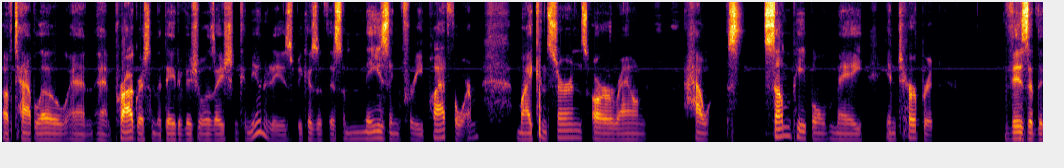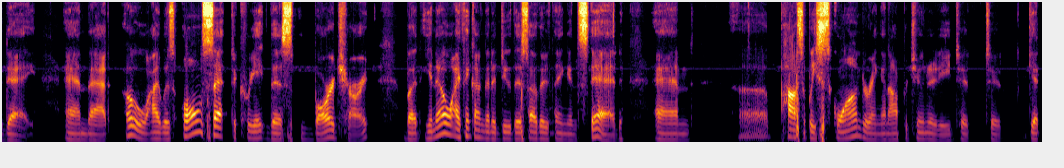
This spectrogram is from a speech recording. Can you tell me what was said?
of Tableau and and progress in the data visualization community is because of this amazing free platform. My concerns are around how some people may interpret Viz of the day and that oh I was all set to create this bar chart, but you know I think I'm going to do this other thing instead and uh, possibly squandering an opportunity to to get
